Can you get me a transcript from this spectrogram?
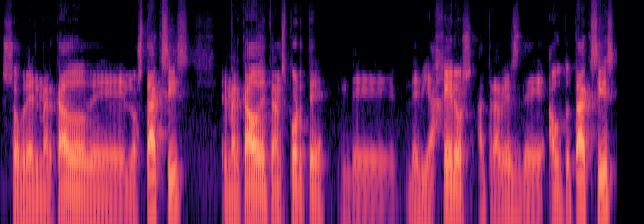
sobre el mercado de los taxis, el mercado de transporte de, de viajeros a través de autotaxis,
